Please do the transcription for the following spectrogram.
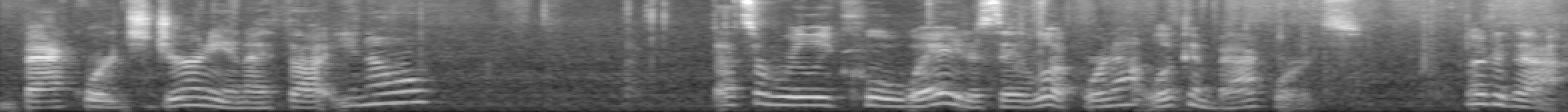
backwards journey and I thought, you know, that's a really cool way to say, look, we're not looking backwards. Look at that.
